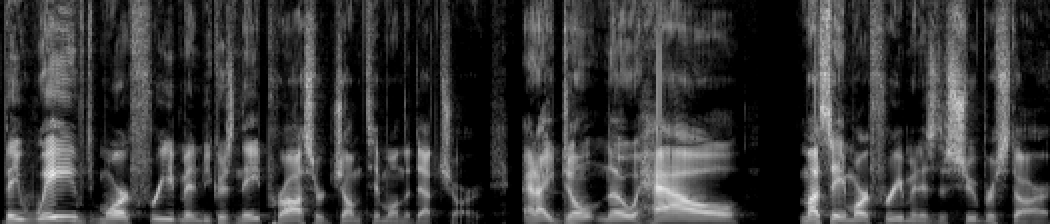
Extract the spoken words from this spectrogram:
they waived mark friedman because nate prosser jumped him on the depth chart. And i don't know how i'm not saying mark friedman is the superstar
